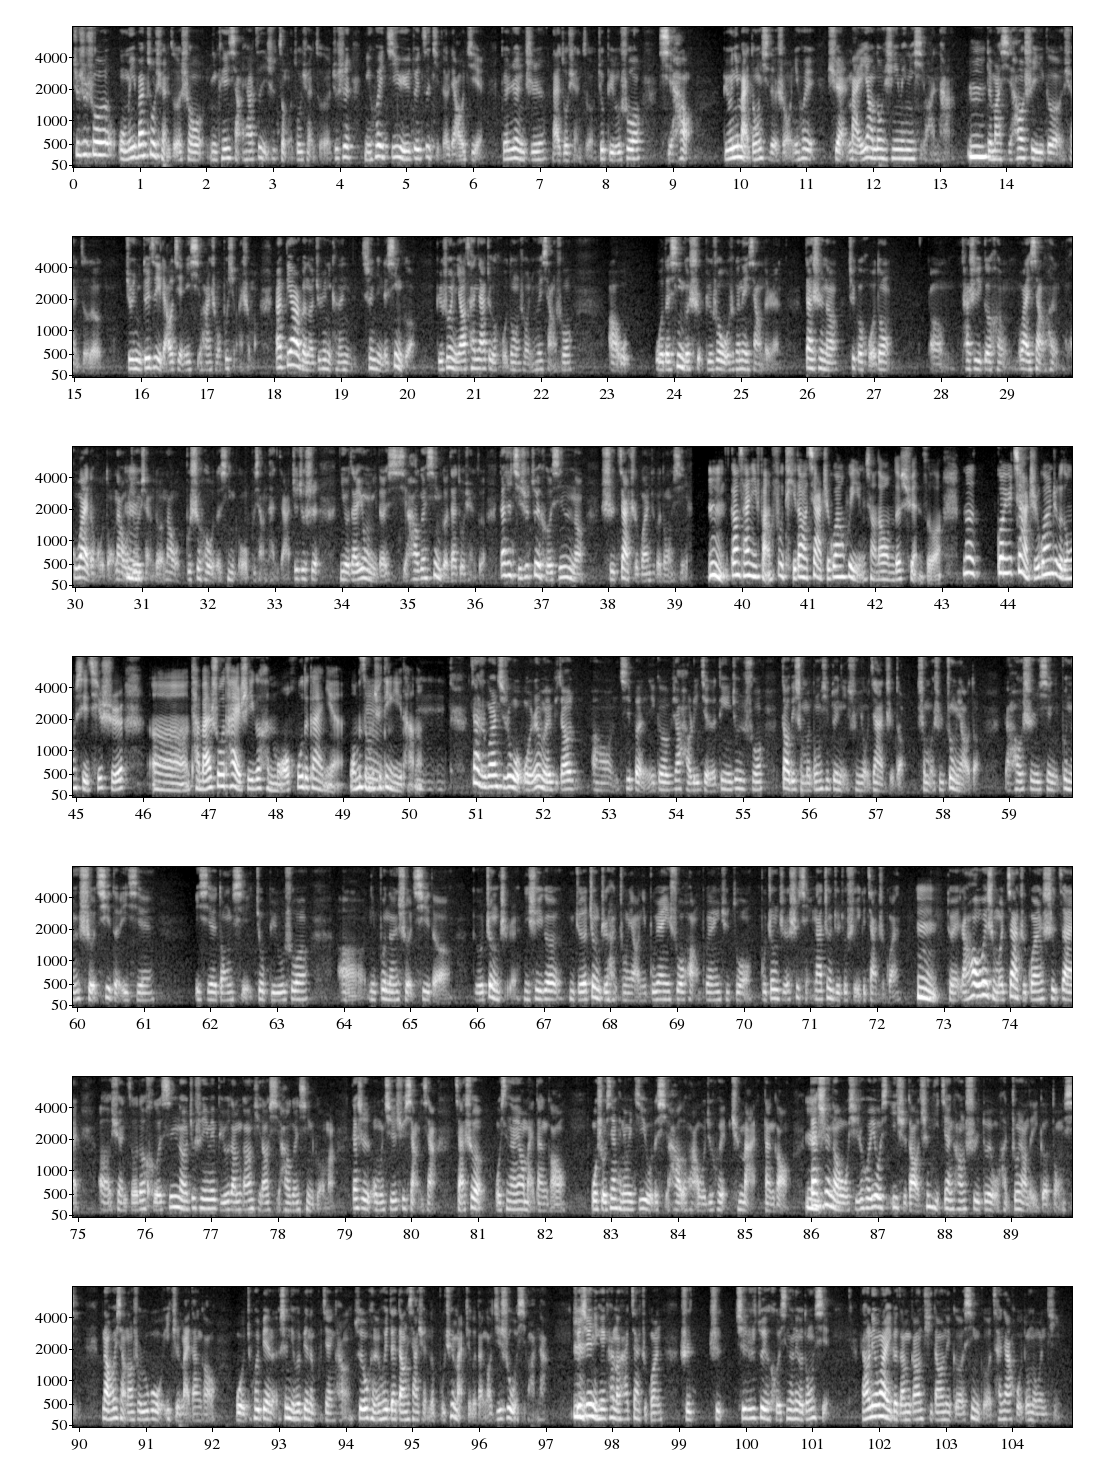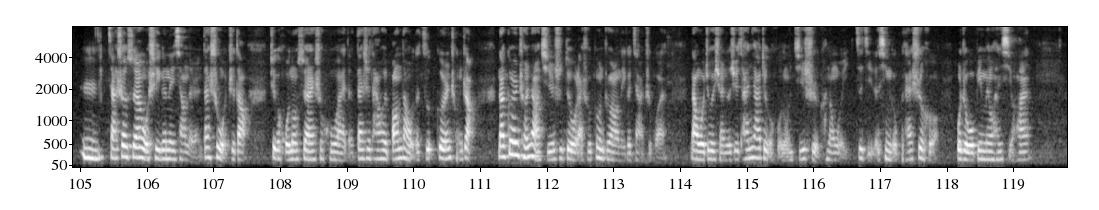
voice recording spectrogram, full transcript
就是说，我们一般做选择的时候，你可以想一下自己是怎么做选择的。就是你会基于对自己的了解跟认知来做选择。就比如说喜好，比如你买东西的时候，你会选买一样东西是因为你喜欢它，嗯，对吗？喜好是一个选择的，就是你对自己了解，你喜欢什么，不喜欢什么。那第二个呢，就是你可能你甚至你的性格，比如说你要参加这个活动的时候，你会想说，啊，我我的性格是，比如说我是个内向的人，但是呢，这个活动，嗯。它是一个很外向、很户外的活动，那我就会选择，那我不适合我的性格，我不想参加。这就是你有在用你的喜好跟性格在做选择。但是其实最核心的呢是价值观这个东西。嗯，刚才你反复提到价值观会影响到我们的选择。那关于价值观这个东西，其实，呃，坦白说，它也是一个很模糊的概念。我们怎么去定义它呢？嗯嗯嗯，价值观其实我我认为比较。呃，基本一个比较好理解的定义就是说，到底什么东西对你是有价值的，什么是重要的，然后是一些你不能舍弃的一些一些东西。就比如说，呃，你不能舍弃的，比如正直，你是一个你觉得正直很重要，你不愿意说谎，不愿意去做不正直的事情，那正直就是一个价值观。嗯，对。然后为什么价值观是在呃选择的核心呢？就是因为比如咱们刚刚提到喜好跟性格嘛，但是我们其实去想一下，假设我现在要买蛋糕。我首先肯定会基于我的喜好的话，我就会去买蛋糕。但是呢，我其实会又意识到身体健康是对我很重要的一个东西。那我会想到说，如果我一直买蛋糕，我就会变得身体会变得不健康。所以我可能会在当下选择不去买这个蛋糕，即使我喜欢它。所以其实你可以看到，它价值观是是其实是最核心的那个东西。然后另外一个，咱们刚刚提到那个性格参加活动的问题。嗯，假设虽然我是一个内向的人，但是我知道这个活动虽然是户外的，但是它会帮到我的自个人成长。那个人成长其实是对我来说更重要的一个价值观，那我就会选择去参加这个活动，即使可能我自己的性格不太适合，或者我并没有很喜欢。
